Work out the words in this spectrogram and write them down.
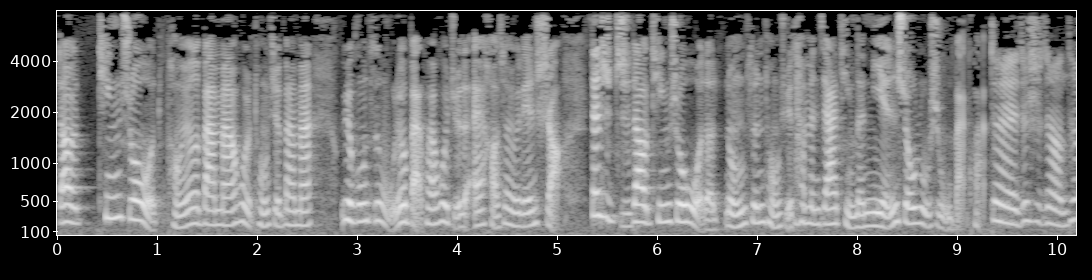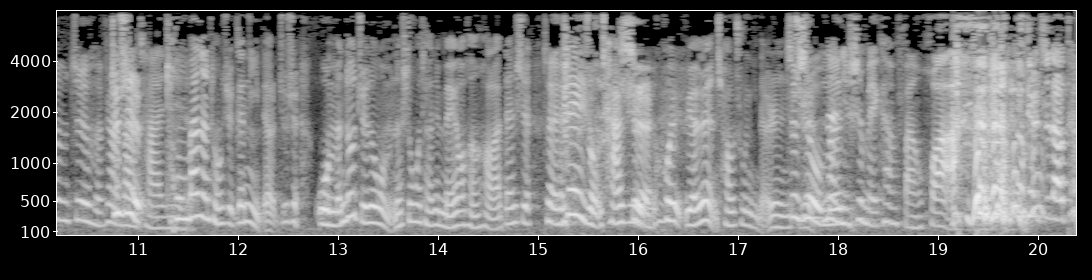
到听说我朋友的爸妈或者同学爸妈月工资五六百块，会觉得哎好像有点少。但是直到听说我的农村同学，他们家庭的年收入是五百块，对，就是这样，他们这个很就是。同班的同学跟你的，就是我们都觉得我们的生活条件没有很好了，但是对这种差距 会远远超出你的认知。就是我们你是没看《繁花 》，你就知道同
